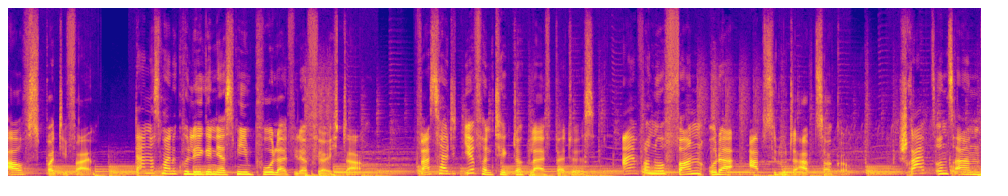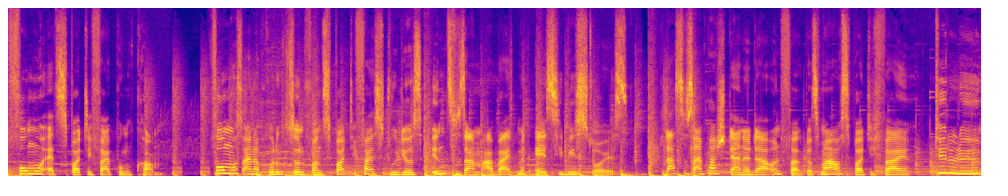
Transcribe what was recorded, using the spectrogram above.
auf Spotify. Dann ist meine Kollegin Jasmin Polat wieder für euch da. Was haltet ihr von TikTok Live Battles? Einfach nur Fun oder absolute Abzocke? Schreibt uns an fomo at spotify.com. FOMO ist eine Produktion von Spotify Studios in Zusammenarbeit mit ACB Stories. Lasst uns ein paar Sterne da und folgt uns mal auf Spotify. Tüdelü!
